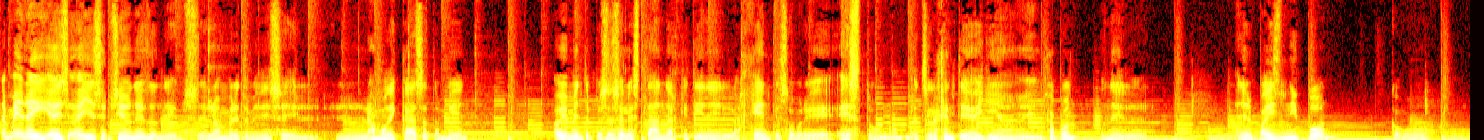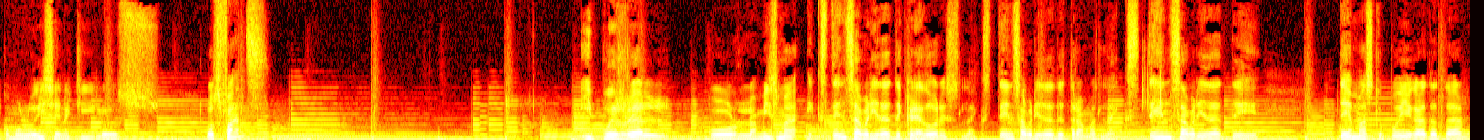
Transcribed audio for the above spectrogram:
También hay, hay, excepciones donde pues, el hombre también es el amo de casa también obviamente pues es el estándar que tiene la gente sobre esto, ¿no? la gente allí en Japón, en el, en el país nipón, como, como lo dicen aquí los, los fans. Y pues real, por la misma extensa variedad de creadores, la extensa variedad de tramas, la extensa variedad de temas que puede llegar a tratar,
